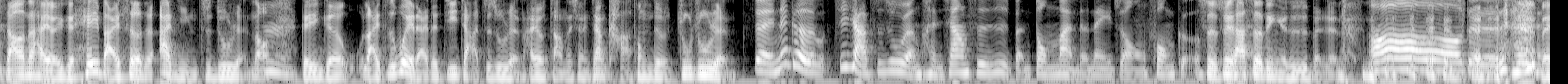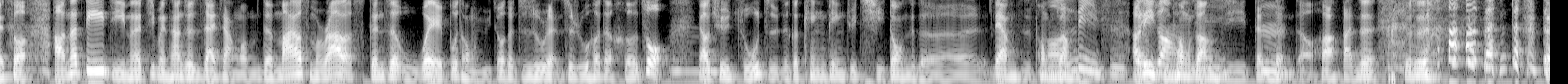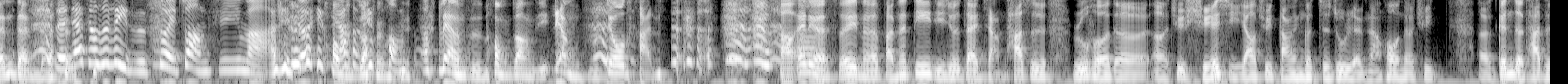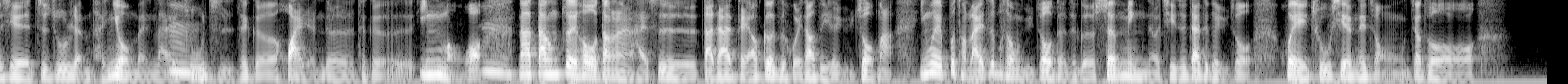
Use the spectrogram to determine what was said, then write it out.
然后呢，还有一个黑白色的暗影蜘蛛人哦，嗯、跟一个来自未来的机甲蜘蛛人，还有长得很像卡通的猪猪人，对，那个机甲蜘蛛人很像是日本动漫的那一种风格，是，所以他设定也是日本人，哦，对。对对，没错，好，那第一集呢，基本上就是在讲我们的 Miles Morales 跟这五位不同宇宙的蜘蛛人是如何的合作，嗯、要去阻止这个 Kingpin 去启动这个量子碰撞机、哦、啊，粒子碰撞机等等的、哦嗯、啊，反正就是哈哈等等 等等的，人家就是粒子对撞机嘛，你就一直要去碰量子碰撞机，量子纠缠。好，Anyway，所以呢，反正第一集就是在讲他是如何的呃去学习要去当一个蜘蛛人，然后呢去呃跟着他这些蜘蛛人朋友们来阻止这个坏人的这个阴谋哦。嗯、那当最后当然还是大家得要各自回到自己的宇宙嘛，因为不同来自不同宇宙的这个生命呢，其实在这个宇宙会出现那种叫做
